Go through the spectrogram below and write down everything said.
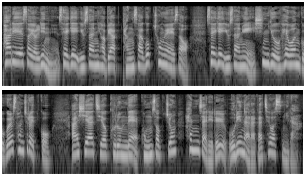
파리에서 열린 세계유산협약 당사국 총회에서 세계유산위 신규 회원국을 선출했고 아시아 지역 그룹 내 공석 중 한 자리를 우리나라가 채웠습니다.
